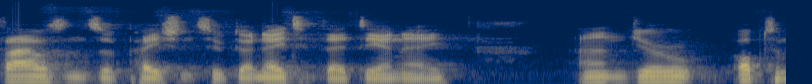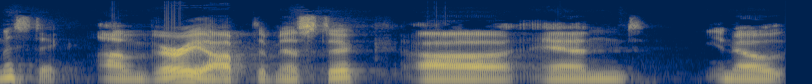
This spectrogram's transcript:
thousands of patients who've donated their DNA and you're optimistic. I'm very optimistic, uh, and you know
